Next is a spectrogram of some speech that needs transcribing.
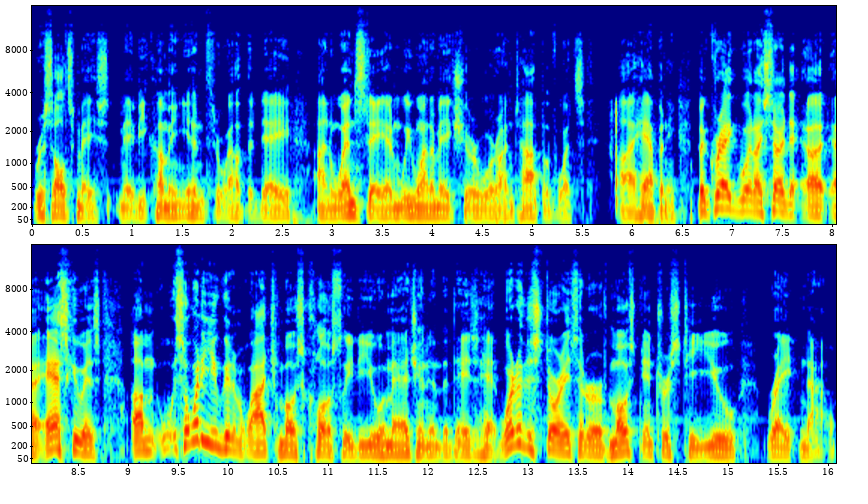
results may, may be coming in throughout the day on Wednesday, and we want to make sure we're on top of what's uh, happening. But Greg, what I started to uh, uh ask you is, um, so what are you going to watch most closely? Do you imagine in the days ahead? What are the stories that are of most interest to you right now?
